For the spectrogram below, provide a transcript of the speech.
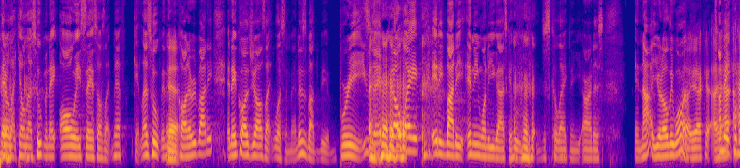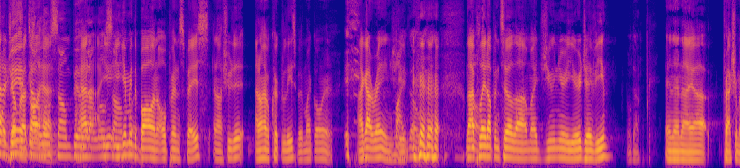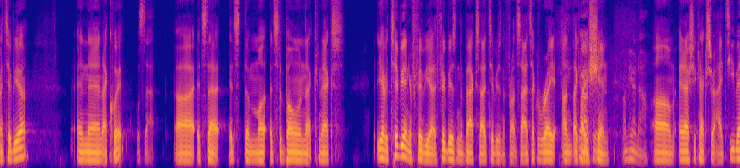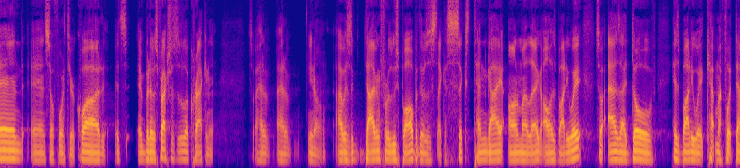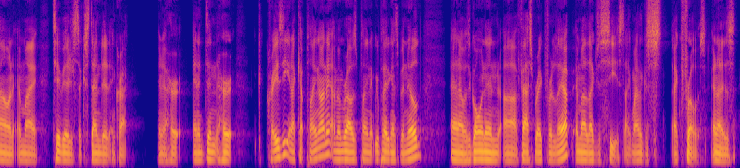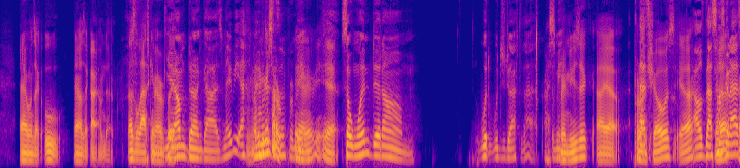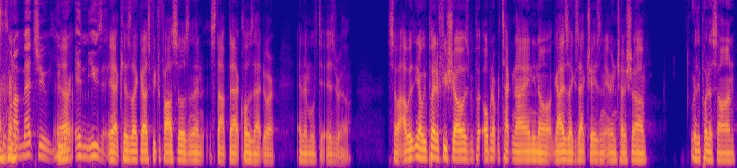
they were like, "Yo, let's hoop," and they always say. So I was like, "Man, okay, let's hoop." And then Yeah. we called everybody, and they called you. I was like, "Listen, man, this is about to be a breeze. Man. No way anybody, any one of you guys can hoop. Just collecting you artists." And now you're the only one. No, yeah, I, could, I, I mean, had- come had on, a jumper. Ben That's got all a I little had. something, Bill I had got a little you, you give me the ball in an open space, and I'll shoot it. I don't have a quick release, but it might go in. I got range, dude. go no, I Oh. played up until uh, my junior year JV, Okay, and then I uh, fractured my tibia, and then I quit. What's that? Uh, it's that it's the mu- it's the bone that connects. You have a tibia and your fibia. Fibia is in the back side, tibia is in the front side. It's like right on like by your Gotcha. shin. I'm here now. Um, it actually connects to your IT band and so forth to your quad. It's, and- but it was fractured. So there's a little crack in it. So I had a, I had a, you know, I was diving for a loose ball, but there was like a six ten guy on my leg, all his body weight. So as I dove, his body weight kept my foot down, and my tibia just extended and cracked, and it hurt, and it didn't hurt crazy. And I kept playing on it. I remember I was playing it. We played against Benilde, and I was going in uh, fast break for layup, and my leg just seized, like my leg just like froze, and I just, and everyone's like, "Ooh," and I was like, "All right, I'm done." That was the last game I ever played. Yeah, I'm done, guys. Maybe maybe gonna this isn't for me. Yeah, maybe, yeah. So when did um, what would you do after that? I, I mean, music. I uh, put on shows. Yeah, I was that's what I was gonna ask because when I met you, you Yeah. were in music. yeah, kids like us, Future Fossils, and then stopped that, closed that door, and then moved to Israel. So I was, you know, we played a few shows. We put, opened up for Tech N9ne. You know, guys like Zach Chase and Aaron Cheshaw really put us on.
